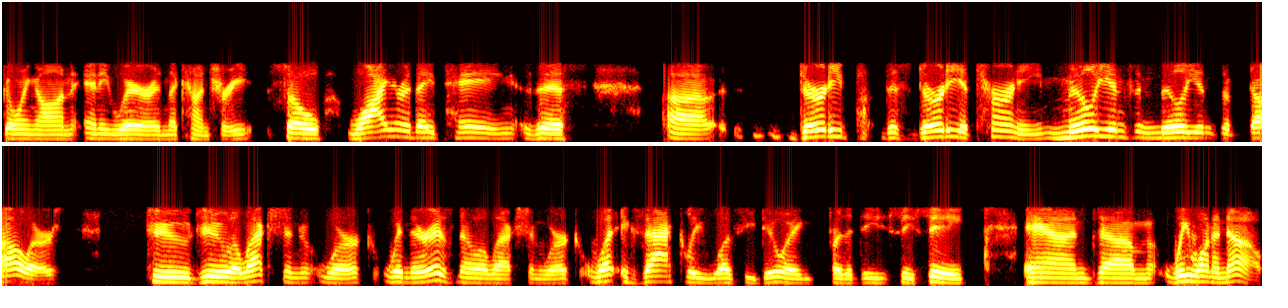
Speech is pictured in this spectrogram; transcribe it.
going on anywhere in the country. So why are they paying this uh, dirty this dirty attorney millions and millions of dollars to do election work when there is no election work. What exactly was he doing for the DCC? And um, we want to know.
